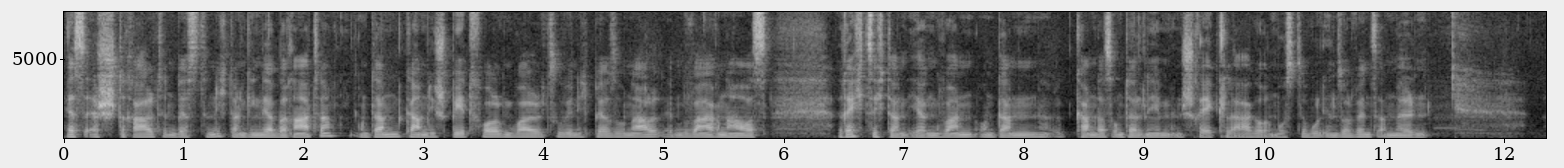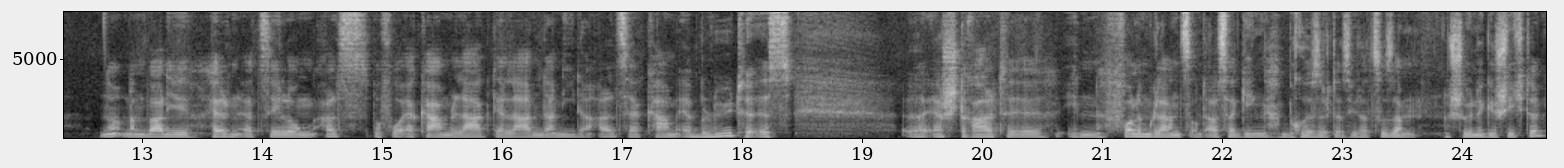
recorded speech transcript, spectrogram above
Es erstrahlte im besten nicht. Dann ging der Berater und dann kamen die Spätfolgen, weil zu wenig Personal im Warenhaus rächt sich dann irgendwann und dann kam das Unternehmen in Schräglage und musste wohl Insolvenz anmelden. Ne, dann war die Heldenerzählung, als bevor er kam, lag der Laden da nieder. Als er kam, erblühte es er strahlte in vollem Glanz und als er ging, bröselte es wieder zusammen. Schöne Geschichte.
